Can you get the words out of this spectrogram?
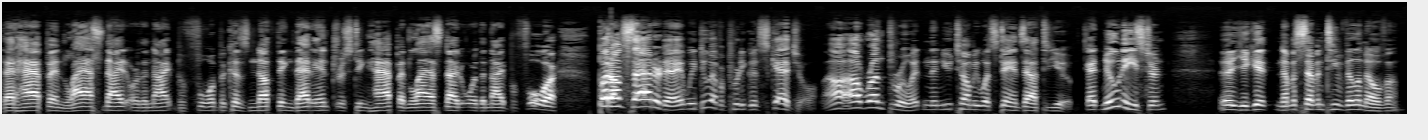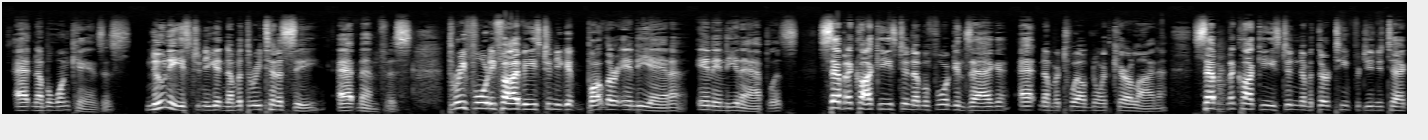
that happened last night or the night before because nothing that interesting happened last night or the night before. But on Saturday, we do have a pretty good schedule. I'll, I'll, run through it, and then you tell me what stands out to you. At noon Eastern, uh, you get number 17 Villanova at number one Kansas. Noon Eastern, you get number three Tennessee at Memphis. 3:45 Eastern, you get Butler, Indiana in Indianapolis. 7 o'clock Eastern, number 4 Gonzaga at number 12 North Carolina. 7 o'clock Eastern, number 13 Virginia Tech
